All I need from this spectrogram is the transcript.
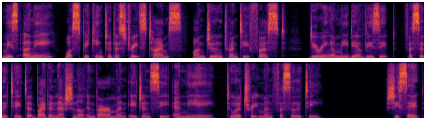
Ms. Ernie was speaking to the Straits Times on June 21 during a media visit facilitated by the National Environment Agency NEA to a treatment facility. She said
